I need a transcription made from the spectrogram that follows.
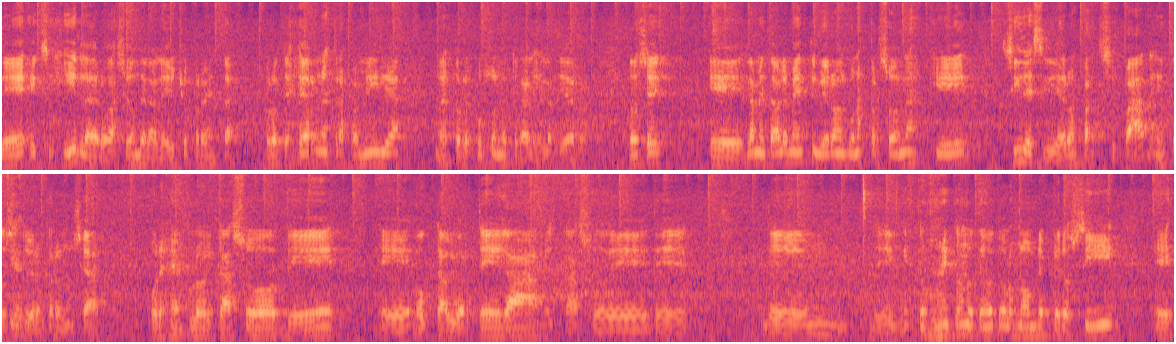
de exigir la derogación de la ley 840, proteger nuestra familia, nuestros recursos naturales y la tierra. Entonces, eh, lamentablemente hubieron algunas personas que sí decidieron participar y entonces tuvieron que renunciar. Por ejemplo, el caso de eh, Octavio Ortega, el caso de, en estos momentos no tengo todos los nombres, pero sí eh,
